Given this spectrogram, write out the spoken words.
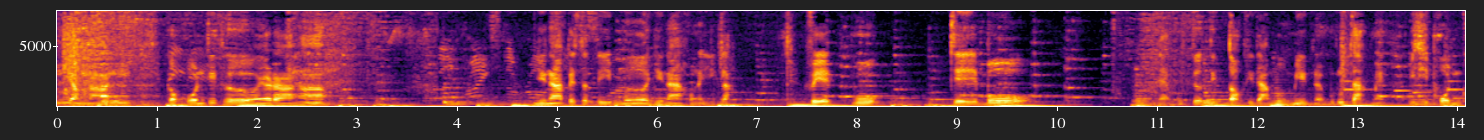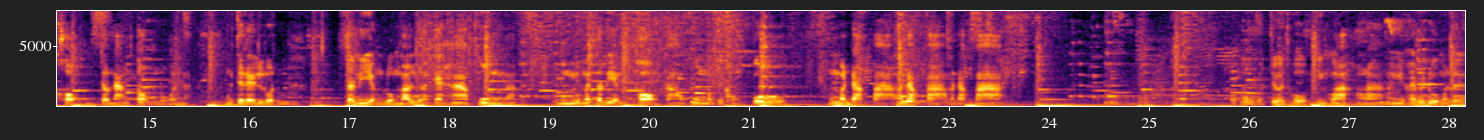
ำอย่างนั้นกับคนที่เธอไม่รักยีน่าเป็นสตรีมเมอร์ยีน่าคนไหนอีกล่ะ Facebook เจโบเนี่ยมึงเจอติ๊กตอกที่ดามือมีดหน่อยมึงรู้จักไหมอิทธิพลของเจ้านางตองนวลอะมึงจะได้ลด เสลี่ยงลงมาเหลือแค่ห้าพุ่มนะมึงรู้ไหมเสลี่ยงทองเก้าพุ่มมันเป็นของกูมึงมันดักป่ามันดักป่ามันดักป่าโอ้โหเจอโถมยิ่งกว่าข้างล่างไม่มีใครไปดูมันเลย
